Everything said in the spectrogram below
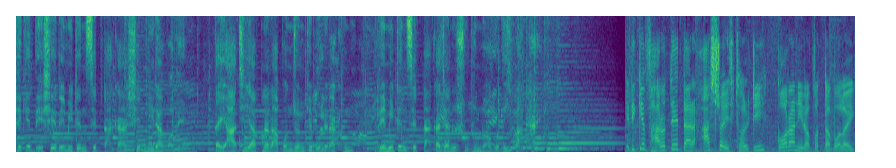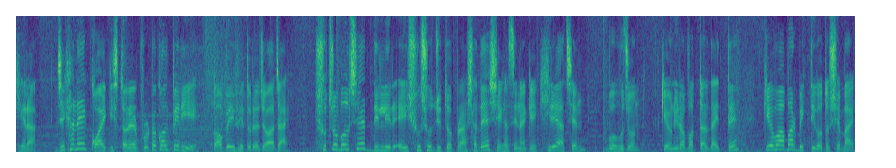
থেকে দেশে রেমিটেন্সের টাকা আসে নিরাপদে। তাই আজই আপনার আপনজনকে বলে রাখুন রেমিটেন্সের টাকা যেন শুধু নগদেই পাঠায়। এদিকে ভারতে তার আশ্রয়স্থলটি কড়া নিরাপত্তা বলয় ঘেরা যেখানে কয়েক স্তরের প্রোটোকল পেরিয়ে তবেই ভেতরে যাওয়া যায়। সূত্র বলছে, দিল্লির এই সুসজ্জিত প্রাসাদে শেখ হাসিনাকে ঘিরে আছেন বহুজন। কেউ নিরাপত্তার দায়িত্বে, কেউ আবার ব্যক্তিগত সেবায়।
